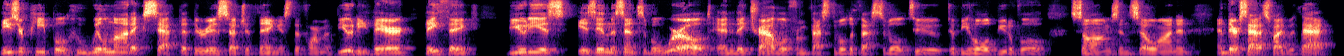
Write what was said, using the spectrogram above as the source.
These are people who will not accept that there is such a thing as the form of beauty. They're, they think beauty is is in the sensible world and they travel from festival to festival to to behold beautiful songs and so on and and they're satisfied with that.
